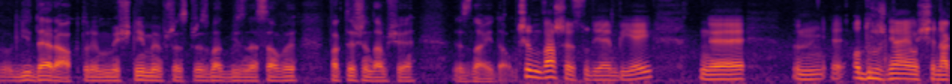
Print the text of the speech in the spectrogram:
lidera, o którym myślimy przez pryzmat biznesowy, faktycznie tam się znajdą. Czym Wasze studia MBA e, e, odróżniają się na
